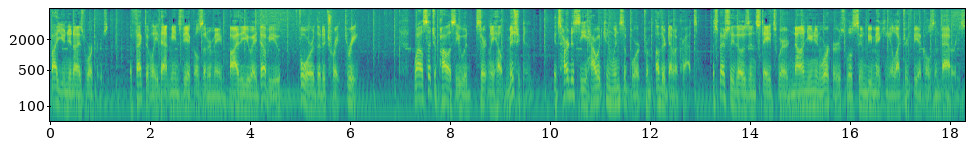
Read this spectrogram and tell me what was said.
by unionized workers. Effectively, that means vehicles that are made by the UAW for the Detroit Three. While such a policy would certainly help Michigan, it's hard to see how it can win support from other Democrats, especially those in states where non union workers will soon be making electric vehicles and batteries.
